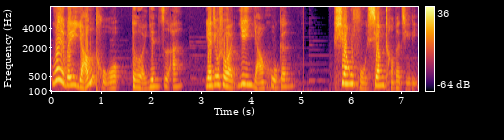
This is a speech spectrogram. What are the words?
胃为阳土，得阴自安，也就是说阴阳互根、相辅相成的机理。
